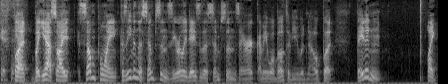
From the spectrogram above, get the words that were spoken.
but but yeah, so I some point because even the Simpsons, the early days of the Simpsons, Eric. I mean, well, both of you would know, but they didn't like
